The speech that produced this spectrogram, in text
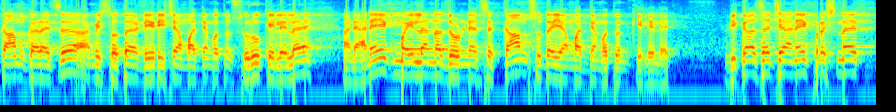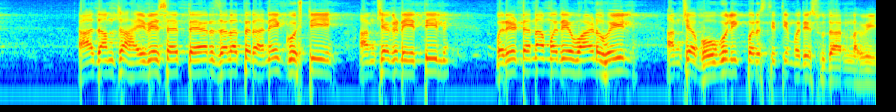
काम करायचं आम्ही स्वतः डेअरीच्या माध्यमातून सुरू केलेलं आहे आणि अनेक महिलांना जोडण्याचं कामसुद्धा या माध्यमातून केलेलं आहे. विकासाचे अनेक प्रश्न आहेत. आज आमचा हायवे साहेब तयार झाला तर अनेक गोष्टी आमच्याकडे येतील. पर्यटनामध्ये वाढ होईल आमच्या भौगोलिक परिस्थितीमध्ये सुधारणा होईल.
